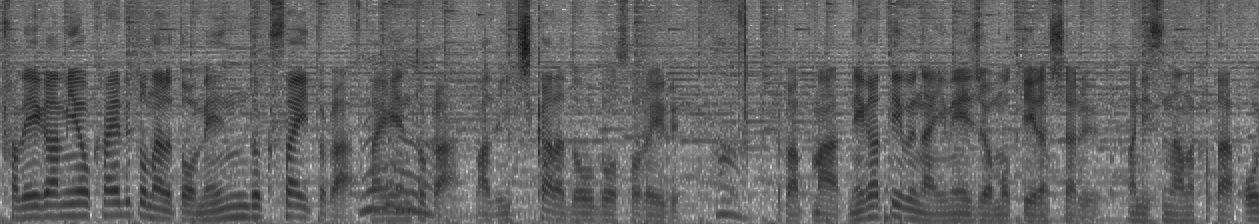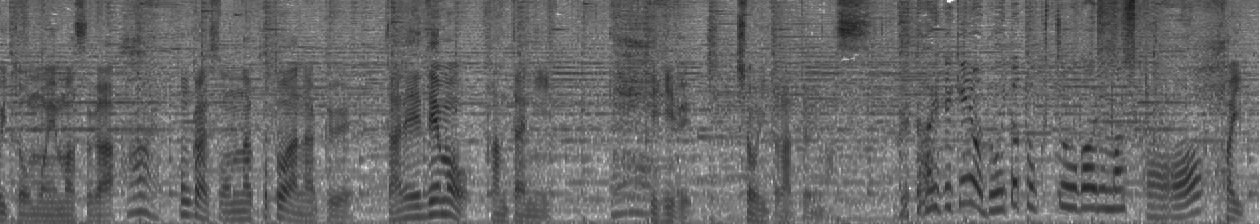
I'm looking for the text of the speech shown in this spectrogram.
壁紙を変えるとなると面倒くさいとか大変とか、うん、まあ、一から道具を揃える。とか、まあ、ネガティブなイメージを持っていらっしゃる、まあ、リスナーの方多いと思いますが、はい、今回そんなことはなく誰でも簡単にできる商品となっております、えー、具体的にはどういった特徴がありますか？はい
